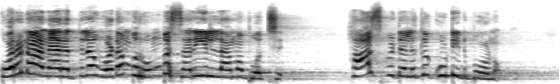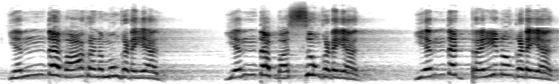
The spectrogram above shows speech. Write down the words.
கொரோனா நேரத்தில் உடம்பு ரொம்ப சரியில்லாமல் போச்சு. ஹாஸ்பிட்டலுக்கு கூட்டிகிட்டு போகணும். எந்த வாகனமும் கிடையாது. எந்த பஸ்ஸும் கிடையாது. எந்த ட்ரெயினும் கிடையாது.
